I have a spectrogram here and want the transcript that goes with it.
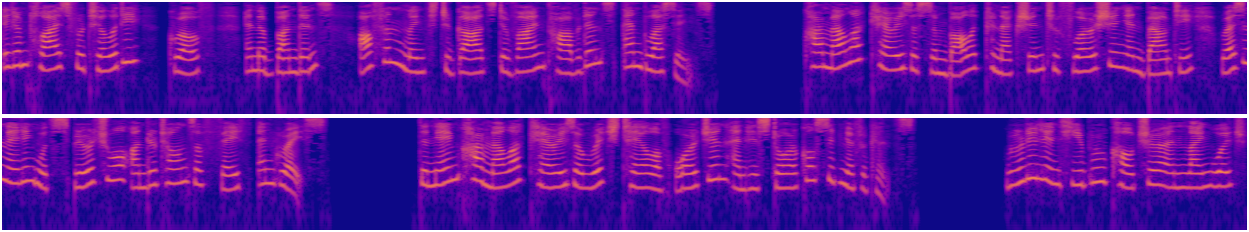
It implies fertility, growth, and abundance, often linked to God's divine providence and blessings. Carmela carries a symbolic connection to flourishing and bounty, resonating with spiritual undertones of faith and grace. The name Carmela carries a rich tale of origin and historical significance. Rooted in Hebrew culture and language,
